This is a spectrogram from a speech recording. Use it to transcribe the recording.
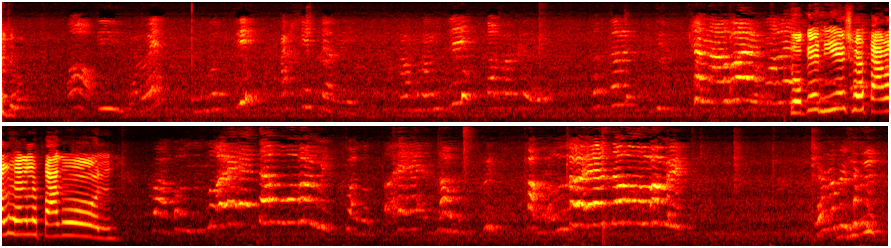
দেবো তোকে নিয়ে সবাই পাগল হয়ে গেল পাগল দিদি খাও দিদি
